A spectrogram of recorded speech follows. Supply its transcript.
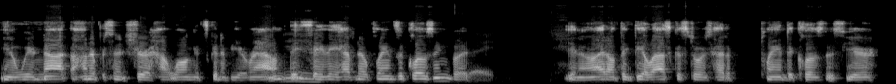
you know we're not 100% sure how long it's going to be around. They Mm. say they have no plans of closing, but Right. you know I don't think the Alaska stores had a plan to close this year.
